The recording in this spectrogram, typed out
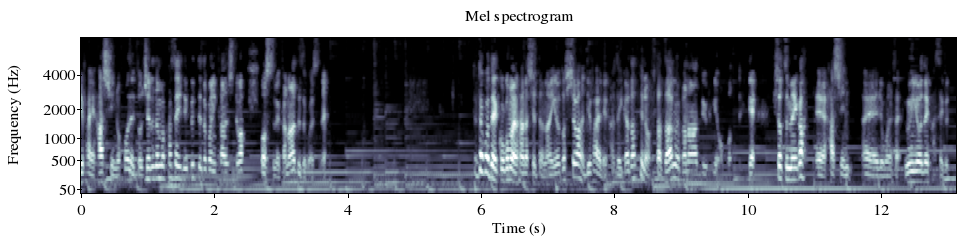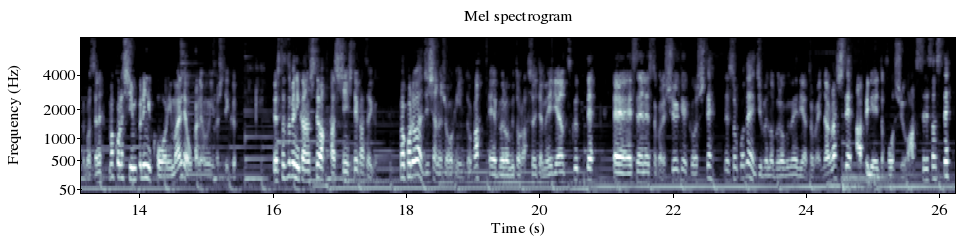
DeFi 発信の方でどちらでも稼いでいくってところに関しては、おすすめかなってところですね。というところで、ここまで話してた内容としては、DeFi で稼ぎ方っていうのは2つあるのかなというふうに思っていて、1つ目が、えー、発信、えー、ごめんなさい、運用で稼ぐってころですね。まあ、これシンプルに小売回りでお金を運用していく。で、2つ目に関しては、発信して稼ぐ。まあ、これは自社の商品とか、えー、ブログとか、そういったメディアを作って、えー、SNS とかで集客をして、で、そこで自分のブログメディアとかに流して、アフィリエイト報酬を発生させて、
